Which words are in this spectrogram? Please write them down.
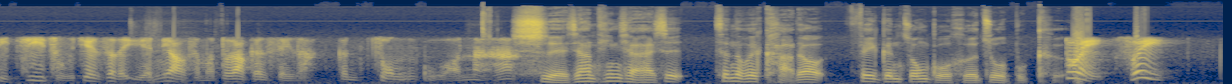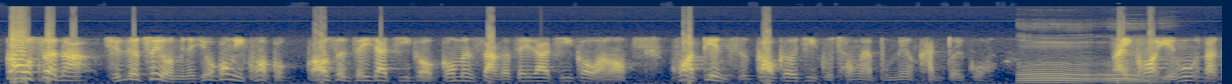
你基础建设的原料什么都要跟谁拿？跟中国拿，是这样听起来还是真的会卡到非跟中国合作不可，对，所以。高盛啊，全世界最有名的，就光你看高高盛这一家机构，Goldman Sachs 这一家机构啊，哦，看电池高科技股从来不没有看对过。嗯。那你看原物，那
